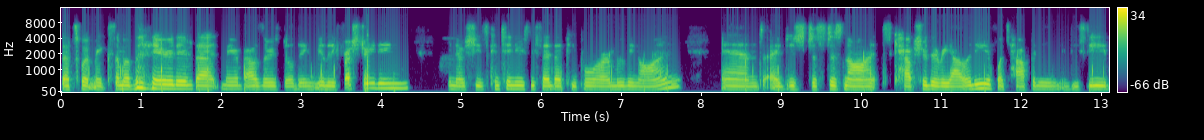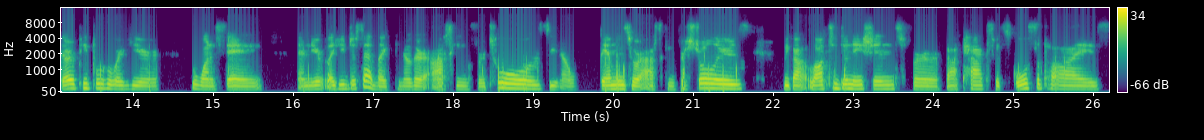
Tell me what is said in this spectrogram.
that's what makes some of the narrative that mayor bowser is building really frustrating. You know she's continuously said that people are moving on and it just just does not capture the reality of what's happening in DC. There are people who are here who want to stay, and you're like you just said, like you know they're asking for tools. You know, families who are asking for strollers. We got lots of donations for backpacks with school supplies.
